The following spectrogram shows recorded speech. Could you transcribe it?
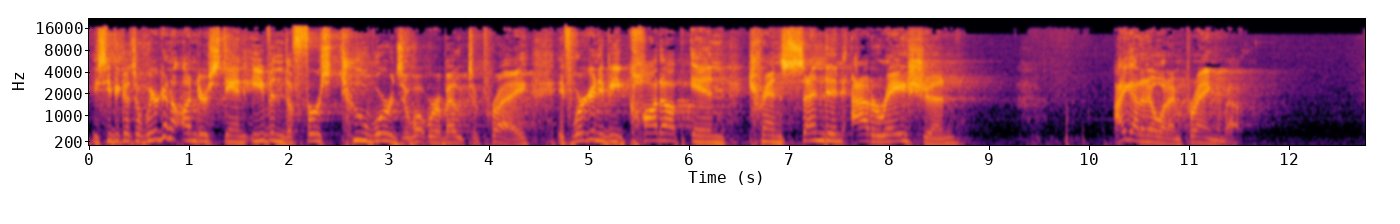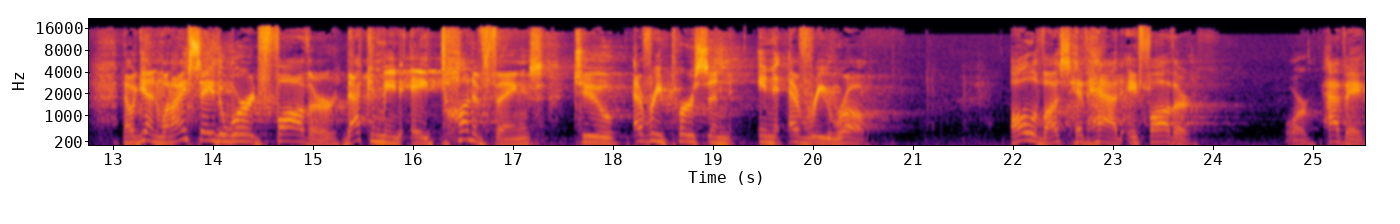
You see, because if we're going to understand even the first two words of what we're about to pray, if we're going to be caught up in transcendent adoration, I got to know what I'm praying about. Now, again, when I say the word father, that can mean a ton of things to every person in every row. All of us have had a father or have a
